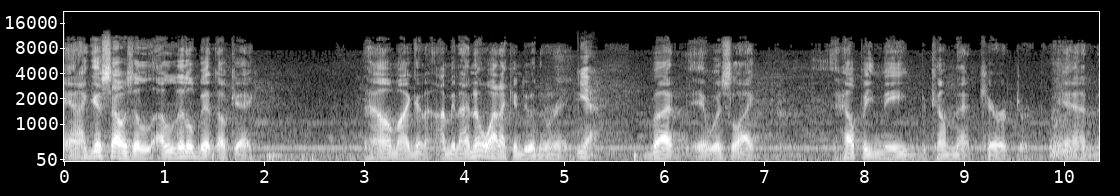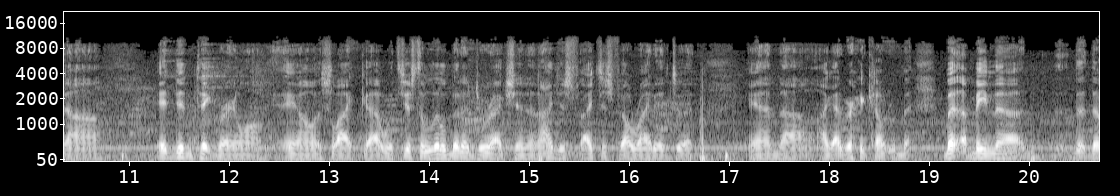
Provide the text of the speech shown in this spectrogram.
and I guess I was a, a little bit okay. How am I gonna? I mean, I know what I can do in the ring. Yeah. but it was like helping me become that character. And uh, it didn't take very long. You know it's like uh, with just a little bit of direction and i just i just fell right into it. And uh, i got very comfortable. But i mean uh, the, the,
